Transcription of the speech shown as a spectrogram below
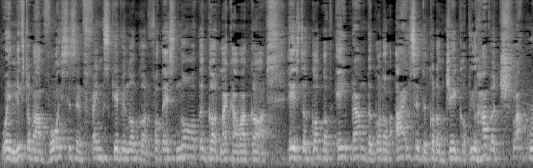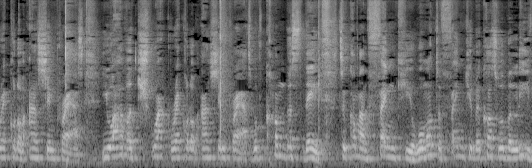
We lift up our voices in thanksgiving, O God, for there's no other God like our God. He is the God of Abraham, the God of Isaac, the God of Jacob. You have a track record of answering prayers. You have a track record of answering prayers. We've come this day to come and thank you. We want to thank you because we believe,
